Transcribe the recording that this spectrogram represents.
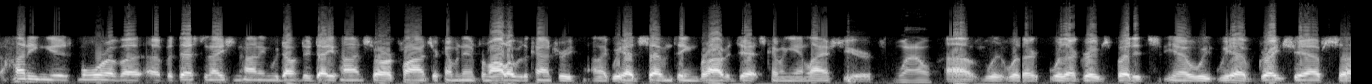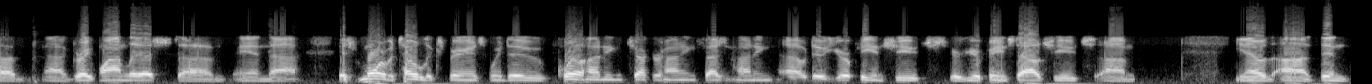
hunting is more of a of a destination hunting. We don't do day hunts, so our clients are coming in from all over the country. I think we had 17 private jets coming in last year Wow. uh, with, with our with our groups. But it's you know we we have great chefs, uh, uh, great wine list, um, and uh, it's more of a total experience. We do quail hunting, chukar hunting, pheasant hunting. Uh, we do European shoots or European style shoots. Um, you know, uh, then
